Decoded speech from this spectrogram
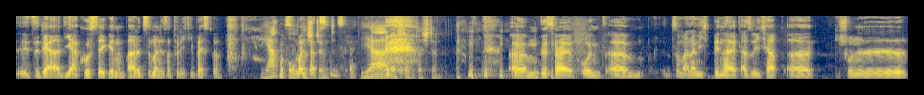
also der, die Akustik in den Badezimmern ist natürlich die beste. Ja, oh, das stimmt. sagen. Ja, das stimmt, das stimmt. ähm, deshalb und ähm, zum anderen, ich bin halt, also ich habe äh, schon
